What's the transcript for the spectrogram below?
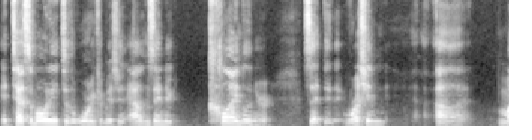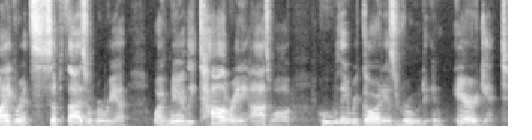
In testimony to the Warren Commission, Alexander Kleinlerer said that Russian uh, migrants sympathized with Maria while merely tolerating Oswald, who they regard as rude and arrogant.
